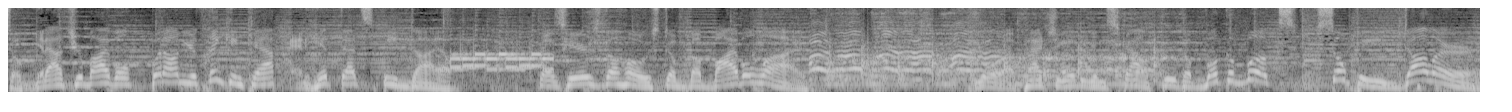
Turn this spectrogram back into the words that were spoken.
So get out your Bible, put on your thinking cap, and hit that speed dial. Because here's the host of the Bible Live, your Apache Indian scout through the book of books, Soapy Dollar.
